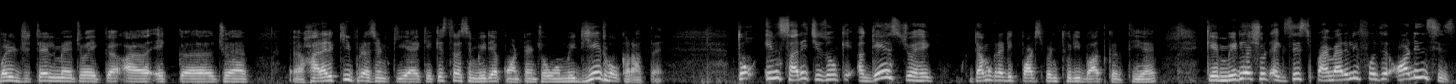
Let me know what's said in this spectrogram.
बड़ी डिटेल में जो एक एक जो है हायरकी प्रेजेंट किया है कि किस तरह से मीडिया कंटेंट जो वो मीडिएट होकर आता है। तो इन सारी चीज़ों के अगेंस्ट जो है डेमोक्रेटिक पार्टिसिपेंट थ्योरी बात करती है कि media should exist primarily for their audiences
